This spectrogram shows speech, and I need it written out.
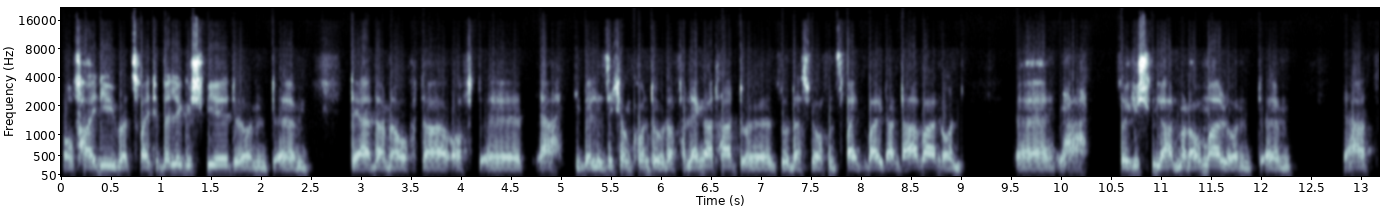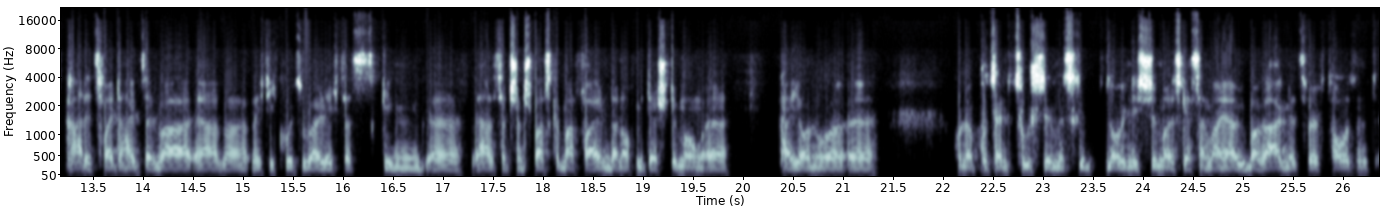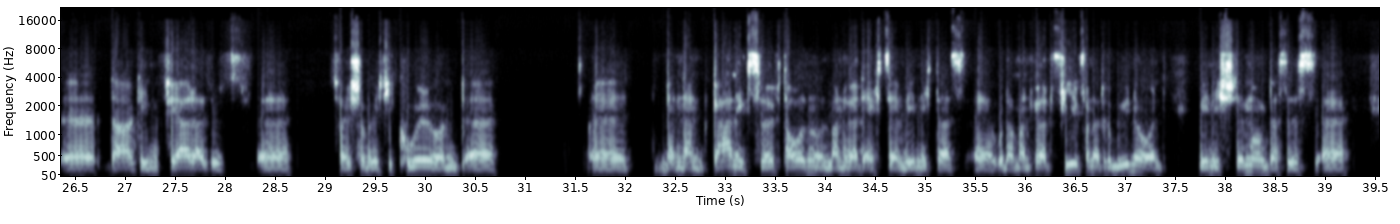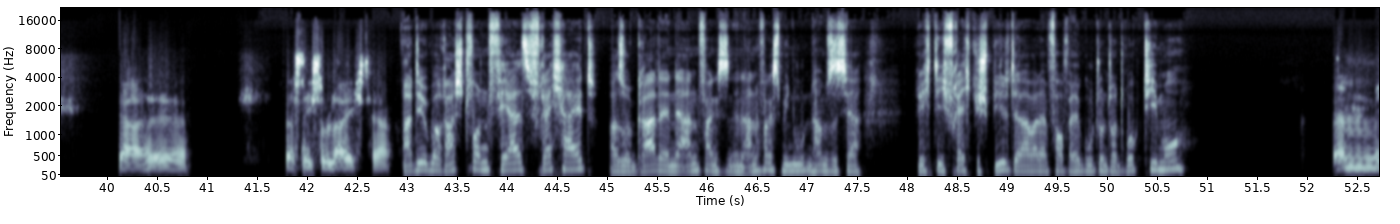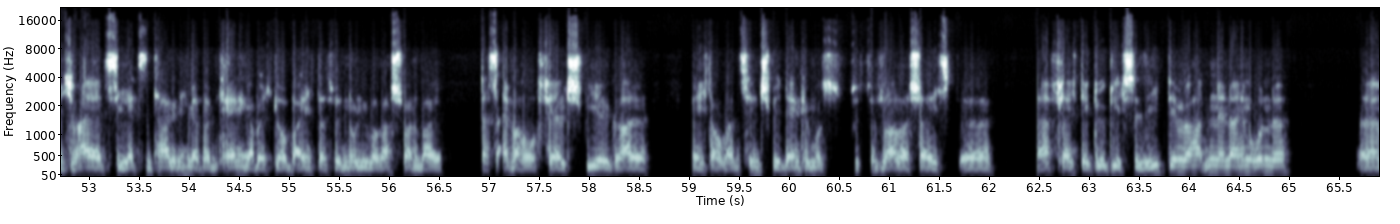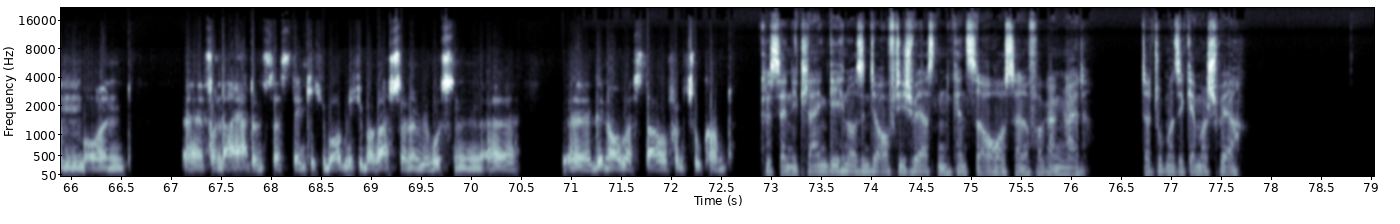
auf Heidi über zweite Bälle gespielt und ähm, der dann auch da oft äh, ja, die Bälle sichern konnte oder verlängert hat, äh, sodass wir auf dem zweiten Ball dann da waren. Und äh, ja, solche Spiele hat man auch mal und ähm, ja, gerade zweite Halbzeit war, ja, war richtig kurzweilig. Das ging, äh, ja, das hat schon Spaß gemacht, vor allem dann auch mit der Stimmung. Äh, kann ich auch nur äh, 100% zustimmen. Es gibt, glaube ich, nichts Schlimmeres. Gestern waren ja überragende 12.000 äh, da gegen Ferl. Also es, äh, das war schon richtig cool und äh, äh, wenn dann gar nichts 12.000 und man hört echt sehr wenig das äh, oder man hört viel von der Tribüne und wenig Stimmung, das ist äh, ja äh, das ist nicht so leicht. Ja. Wart ihr überrascht von Ferls Frechheit? Also gerade in, der Anfangs, in den Anfangsminuten haben sie es ja richtig frech gespielt. Da war der VfL gut unter Druck, Timo. Ähm, ich war jetzt die letzten Tage nicht mehr beim Training, aber ich glaube eigentlich, dass wir null überrascht waren, weil das einfach auch Ferls Spiel gerade wenn ich auch ans Hinspiel denke, muss, das war wahrscheinlich äh, ja, vielleicht der glücklichste Sieg, den wir hatten in der Hinrunde. Ähm, und äh, von daher hat uns das, denke ich, überhaupt nicht überrascht, sondern wir wussten äh, äh genau, was da auf uns zukommt. Christian, die kleinen Gegner sind ja oft die schwersten, kennst du auch aus deiner Vergangenheit. Da tut man sich immer schwer.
